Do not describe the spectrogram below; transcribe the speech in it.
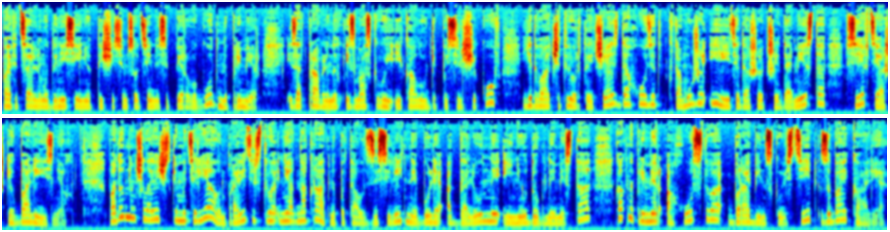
По официальному донесению 1771 года, например, из отправленных из Москвы и Калуги посельщиков едва четвертая часть доходит, к тому же и эти, дошедшие до места, все в тяжких болезнях. Подобным человеческим материалом правительство неоднократно пыталось заселить наиболее отдаленные и неудобные места, как, например, Охотство, Барабинскую степь, Забайкалье.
